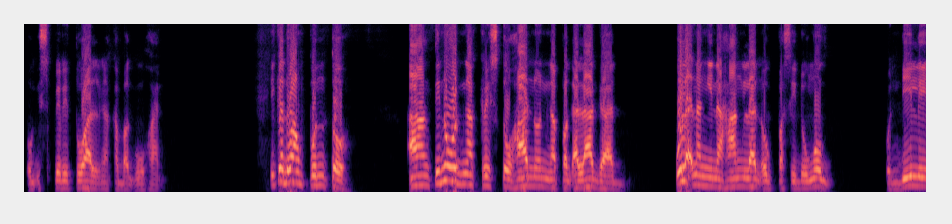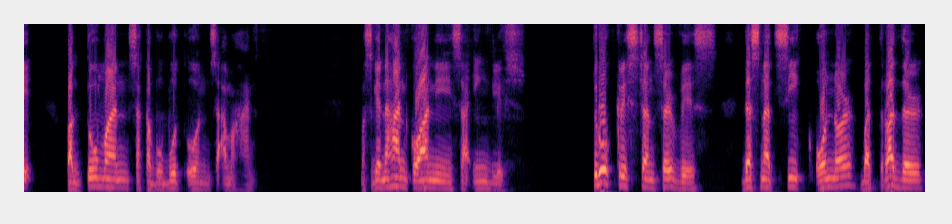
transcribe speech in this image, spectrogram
og espiritual nga kabaguhan. Ikaduhang punto, ang tinuod nga Kristohanon nga pag-alagad wala nang ginahanglan og pasidungog kundili pagtuman sa kabubuton sa amahan. Mas ganahan ko ani sa English. True Christian service does not seek honor but rather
